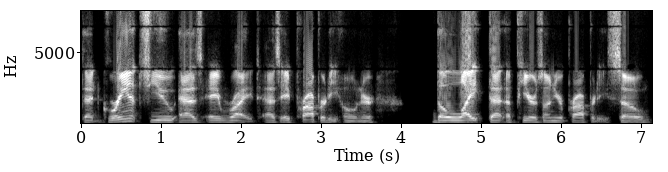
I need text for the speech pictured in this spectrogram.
that grants you as a right as a property owner the light that appears on your property. So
